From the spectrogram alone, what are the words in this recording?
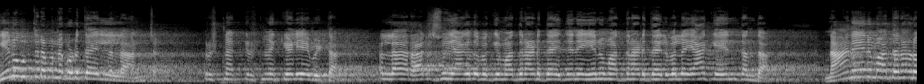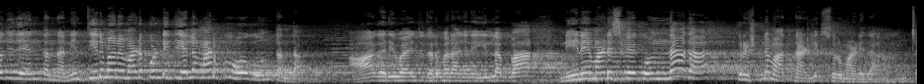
ಏನೂ ಉತ್ತರವನ್ನು ಕೊಡ್ತಾ ಇಲ್ಲಲ್ಲ ಅಂತ. ಕೃಷ್ಣ, ಕೃಷ್ಣನ ಕೇಳಿಯೇ ಬಿಟ್ಟ. ಅಲ್ಲ ರಾಜಸೂಯಾಗದ ಬಗ್ಗೆ ಮಾತನಾಡ್ತಾ ಇದ್ದೇನೆ, ಏನು ಮಾತನಾಡ್ತಾ ಇಲ್ವಲ್ಲ, ಯಾಕೆ ಅಂತಂದ. ನಾನೇನು ಮಾತನಾಡೋದಿದೆ ಅಂತಂದ. ನೀನು ತೀರ್ಮಾನ ಮಾಡಿಕೊಂಡಿದ್ದೀಯಲ್ಲ, ಮಾಡ್ಕೊ ಹೋಗು ಅಂತಂದ. ಆಗ ಅರಿವಾಯಿತು ಧರ್ಮರಾಜನೇ, ಇಲ್ಲಪ್ಪ, ನೀನೇ ಮಾಡಿಸಬೇಕು ಅಂದಾಗ ಕೃಷ್ಣ ಮಾತನಾಡ್ಲಿಕ್ಕೆ ಶುರು ಮಾಡಿದ ಅಂತ.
